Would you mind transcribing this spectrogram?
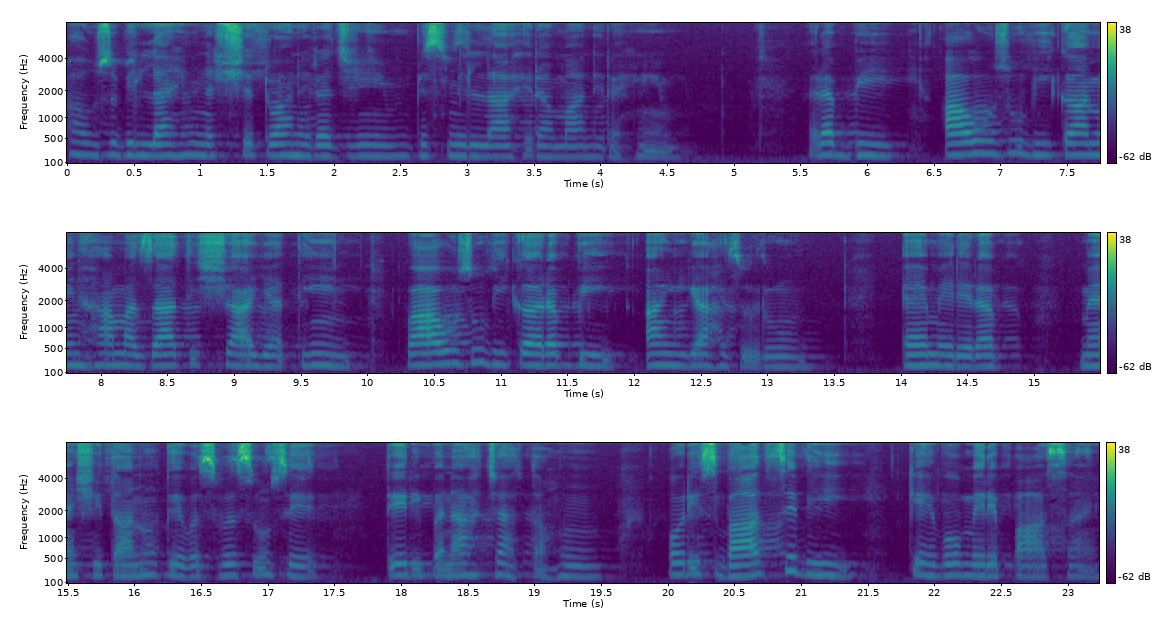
आउज़बिल्लिमिनश्शैतानिर्रजीम बिस्मिल्लाहिर्रहमानिर्रहीम रब्बी आउज़ु बिका मिन हमज़ाति शायातीन व आउज़ु बिका रब्बी अन यहज़ुरून ए मेरे रब मैं शैतानों के वसवसों से तेरी पनाह चाहता हूँ और इस बात से भी कि वो मेरे पास आएँ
